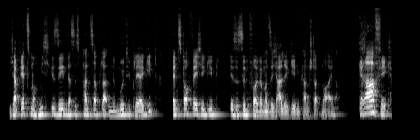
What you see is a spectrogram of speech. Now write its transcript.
Ich habe jetzt noch nicht gesehen, dass es Panzerplatten im Multiplayer gibt. Wenn es doch welche gibt, ist es sinnvoll, wenn man sich alle geben kann, statt nur einer. Grafik.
